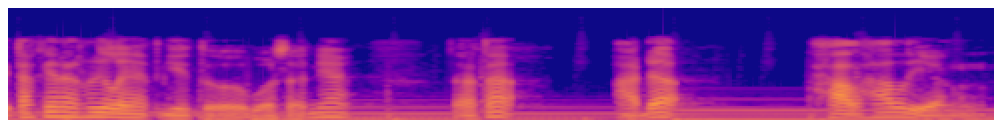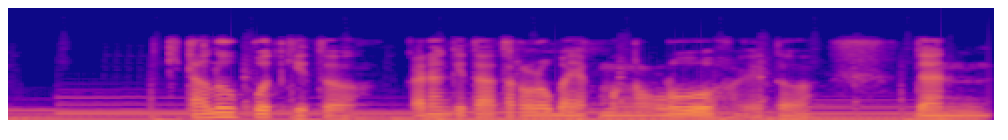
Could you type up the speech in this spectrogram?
kita kira relate gitu, bahwasannya ternyata ada hal-hal yang kita luput gitu kadang kita terlalu banyak mengeluh gitu. Dan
